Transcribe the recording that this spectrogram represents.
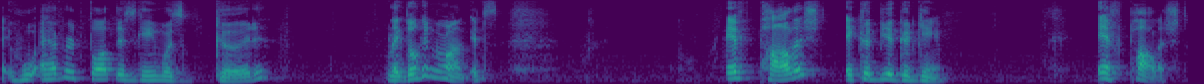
like, whoever thought this game was good, like don't get me wrong, it's if polished, it could be a good game. If polished.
